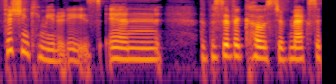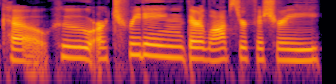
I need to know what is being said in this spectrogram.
fishing communities in the Pacific coast of Mexico who are treating their lobster fishery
